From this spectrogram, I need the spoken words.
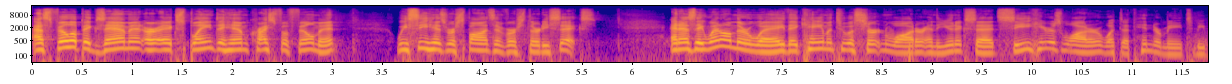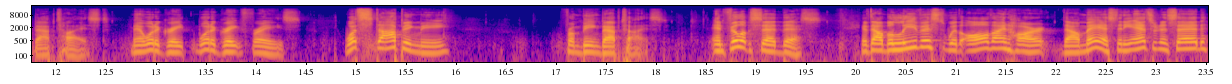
as Philip examined or explained to him Christ's fulfillment, we see his response in verse 36. And as they went on their way, they came into a certain water, and the eunuch said, See, here is water. What doth hinder me to be baptized? Man, what a great, what a great phrase. What's stopping me from being baptized? And Philip said this If thou believest with all thine heart, thou mayest. And he answered and said,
